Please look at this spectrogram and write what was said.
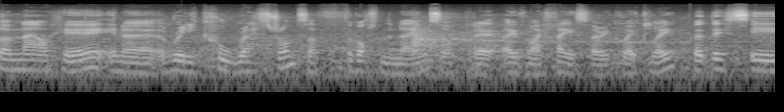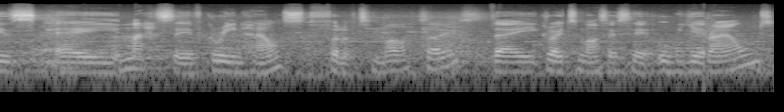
So I'm now here in a, really cool restaurant. I've forgotten the name, so I'll put it over my face very quickly. But this is a massive greenhouse full of tomatoes. They grow tomatoes here all year round.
